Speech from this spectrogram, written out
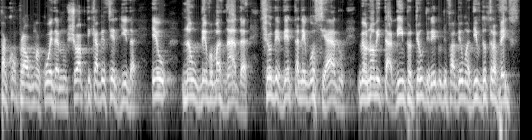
para comprar alguma coisa no shopping de cabeça erguida. Eu não devo mais nada. Seu dever está negociado, meu nome está limpo, eu tenho o direito de fazer uma dívida outra vez.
